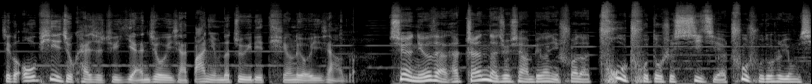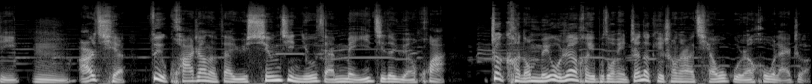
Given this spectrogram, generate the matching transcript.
这个 OP 就开始去研究一下，把你们的注意力停留一下子。《星际牛仔》它真的就像斌哥你说的，处处都是细节，处处都是用心。嗯，而且最夸张的在于《星际牛仔》每一集的原画，这可能没有任何一部作品真的可以称得上前无古人后无来者。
